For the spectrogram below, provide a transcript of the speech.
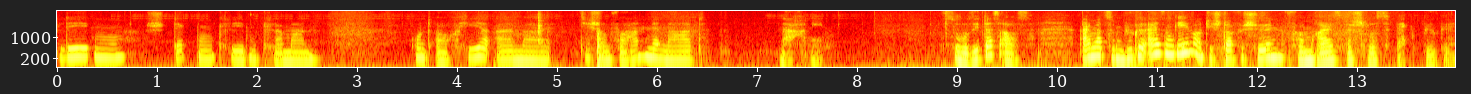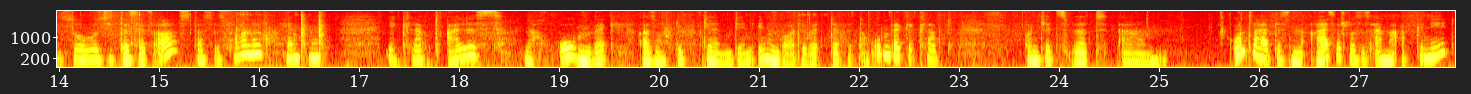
legen, stecken, kleben, klammern und auch hier einmal die schon vorhandene Naht nachnähen. So sieht das aus. Einmal zum Bügeleisen gehen und die Stoffe schön vom Reißverschluss wegbügeln. So sieht das jetzt aus. Das ist vorne, hinten. Ihr klappt alles nach oben weg. Also die, den, den Innenbeutel wird, der wird nach oben weggeklappt. Und jetzt wird ähm, unterhalb des Reißverschlusses einmal abgenäht.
